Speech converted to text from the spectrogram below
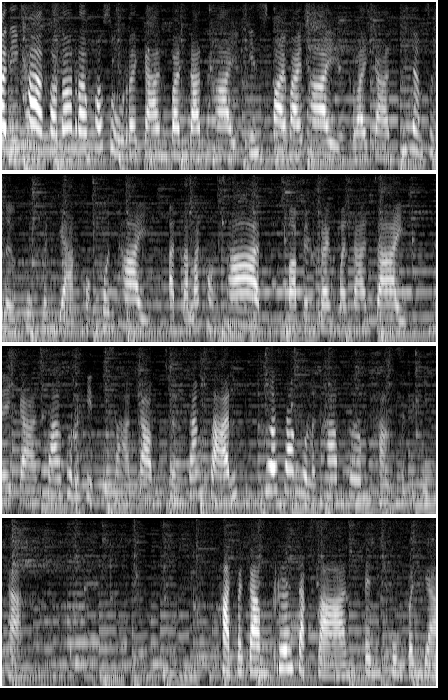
วัสดีค่ะ ขอต้อนรับเข้าสู่รายการบันดาลไทย Inspire by ไทย รายการที่นำเสนอภูมิปัญญาของคนไทย อัตลักษณ์ของชาติ มาเป็นแรงบันดาลใจ ในการสร้างธุรกิจอุตสาหกรรมเชิงสร้างสรรค์ เพื่อสร้างมูลค่าเพิ่มทางเศรษฐกิจค่ะ หัตถกรรมเครื่องจักสารเป็นภูมิปัญญา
